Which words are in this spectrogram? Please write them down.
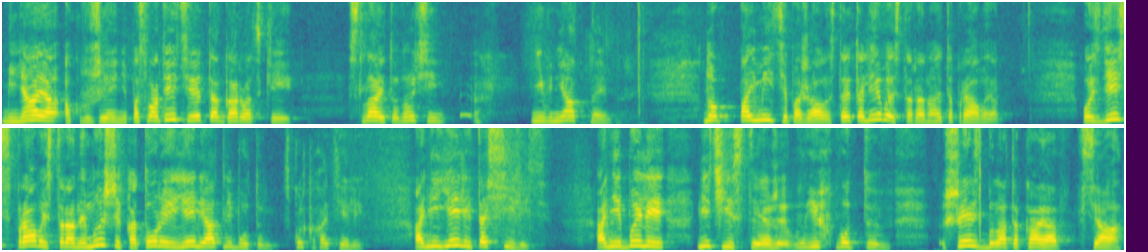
Меняя окружение. Посмотрите, это гарвардский слайд, он очень невнятный. Но поймите, пожалуйста, это левая сторона, это правая. Вот здесь с правой стороны мыши, которые ели атлибутум, сколько хотели. Они ели, тащились. Они были нечистые, их вот э, шерсть была такая вся,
